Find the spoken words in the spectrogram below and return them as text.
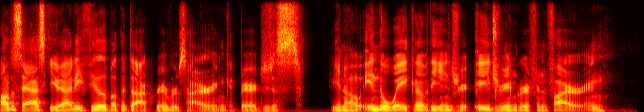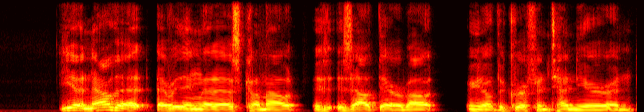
I'll just ask you, how do you feel about the Doc Rivers hiring compared to just you know, in the wake of the Adrian Griffin firing. Yeah, now that everything that has come out is, is out there about you know the Griffin tenure, and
